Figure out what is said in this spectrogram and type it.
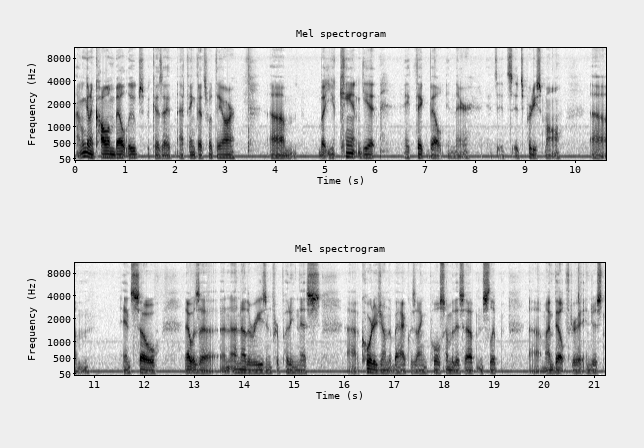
I'm going to call them belt loops because I, I think that's what they are. Um, but you can't get a thick belt in there. It's it's it's pretty small, um, and so that was a an, another reason for putting this uh, cordage on the back was I can pull some of this up and slip uh, my belt through it and just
